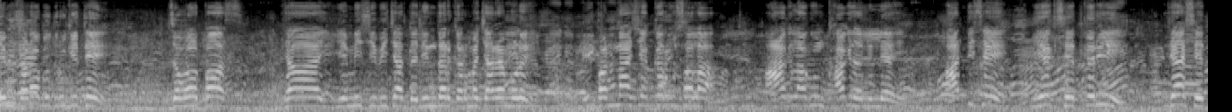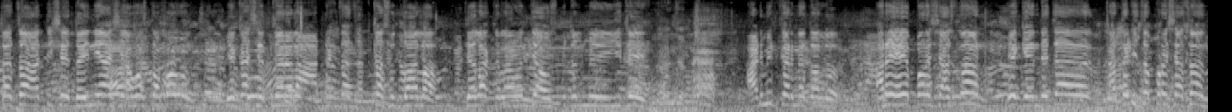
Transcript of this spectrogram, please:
निमखेडा बुद्रुक इथे जवळपास ह्या एम ई सी बीच्या दलिंदर कर्मचाऱ्यामुळे पन्नास एकर उसाला आग लागून खाक झालेली आहे. अतिशय एक शेतकरी त्या शेताचा अतिशय दयनीय अशी अवस्था पाहून एका शेतकऱ्याला आटकचा झटका सुद्धा आला. त्याला कलावंती हॉस्पिटल इथे ऍडमिट करण्यात आलं. अरे हे प्रशासन हे गेंद्याच्या कातडीचं प्रशासन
